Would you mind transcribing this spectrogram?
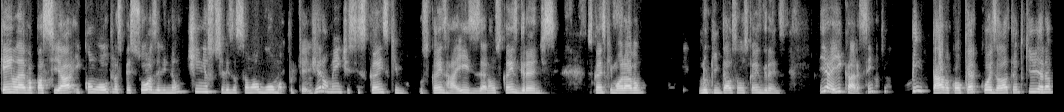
quem leva a passear e com outras pessoas ele não tinha socialização alguma, porque geralmente esses cães que os cães raízes eram os cães grandes. Os cães que moravam no quintal são os cães grandes. E aí, cara, sempre que pintava qualquer coisa lá, tanto que era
